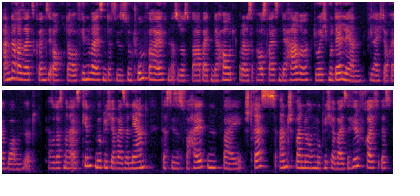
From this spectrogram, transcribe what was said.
Andererseits können sie auch darauf hinweisen, dass dieses Symptomverhalten, also das Bearbeiten der Haut oder das Ausreißen der Haare, durch Modelllernen vielleicht auch erworben wird. Also dass man als Kind möglicherweise lernt, dass dieses Verhalten bei Stress, Anspannung möglicherweise hilfreich ist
